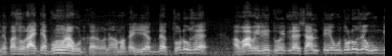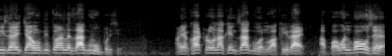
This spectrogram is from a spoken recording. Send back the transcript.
ને પાછું રાતે ભૂણા ઉડ કરવાના. આમાં કઈ એક દક થોડું છે. આ વાવી લીધું એટલે શાંતિ એવું થોડું છે. ઉગી જાય ત્યાં સુધી તો આને જાગવું પડશે. અહીંયા ખાટલો નાખીને જાગવાનું આખી રાત. આ પવન બહુ છે.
